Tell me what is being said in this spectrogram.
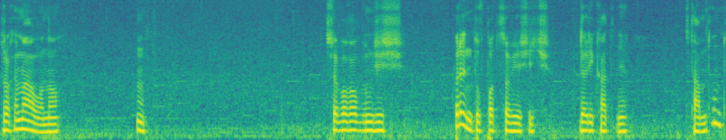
Trochę mało, no. Hm. Potrzebowałbym gdzieś prętów pod co wiesić. Delikatnie. Stamtąd?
